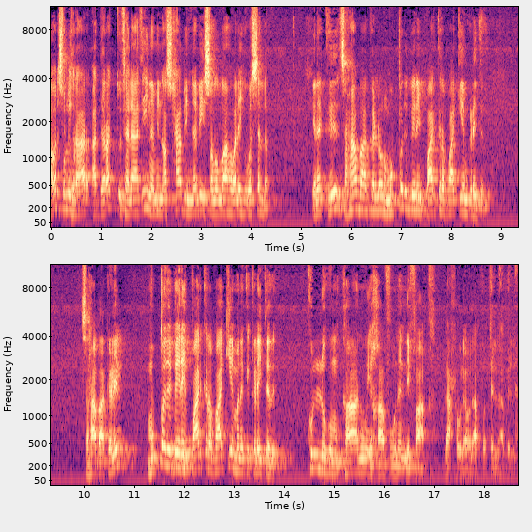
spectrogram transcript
அவர் சொல்லுகிறார் அதரக்து சலாதி நமின் அஸ்ஹாபின் நபி சொல்லாஹு அலஹி வசல்லம் எனக்கு சஹாபாக்களில் ஒரு முப்பது பேரை பார்க்கிற பாக்கியம் கிடைத்தது. சஹாபாக்களில் முப்பது பேரை பார்க்கிற பாக்கியம் எனக்கு கிடைத்தது. குல்லுகும் கானு யஹாஃபூன நிஃபாக். லாஹூலா ஹவுல வலா பில்லா.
